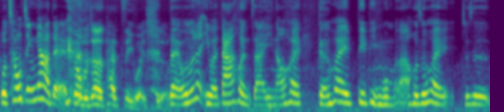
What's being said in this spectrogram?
我超惊讶的欸，所以我们真的太自以为是了。对，我们就以为大家会很在意，然后会可能会批评我们啊，或者会就是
